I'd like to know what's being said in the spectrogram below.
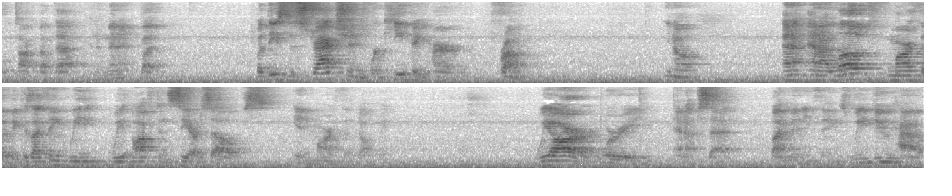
We'll talk about that a minute, but but these distractions were keeping her from it. You know, and, and I love Martha because I think we, we often see ourselves in Martha, don't we? We are worried and upset by many things. We do have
